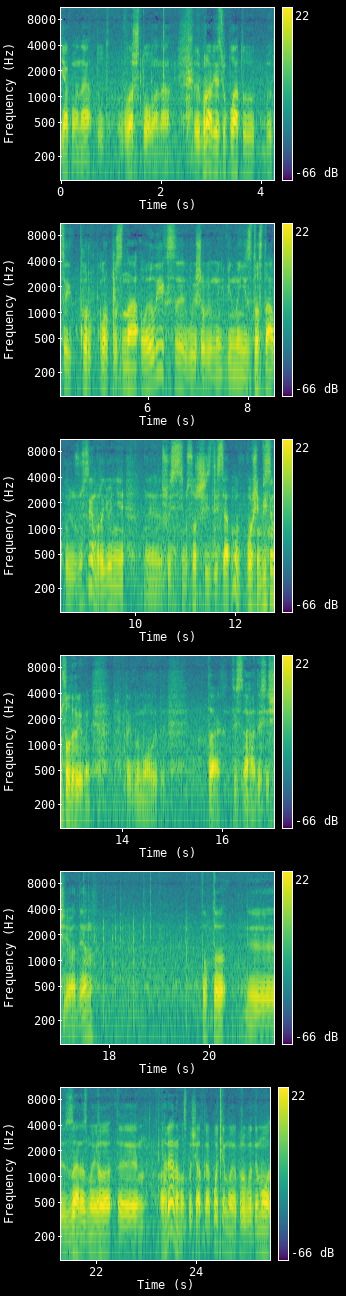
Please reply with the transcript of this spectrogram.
як вона тут влаштована. Е, Брав я цю плату, цей корпус на OLX, е, вийшов він мені- з доставкою з усім в районі е, щось 760, ну, в общем, 800 гривень, так би мовити. Так, десь, ага, десь іще один. Тобто е, зараз ми його е, оглянемо спочатку, а потім е, проведемо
